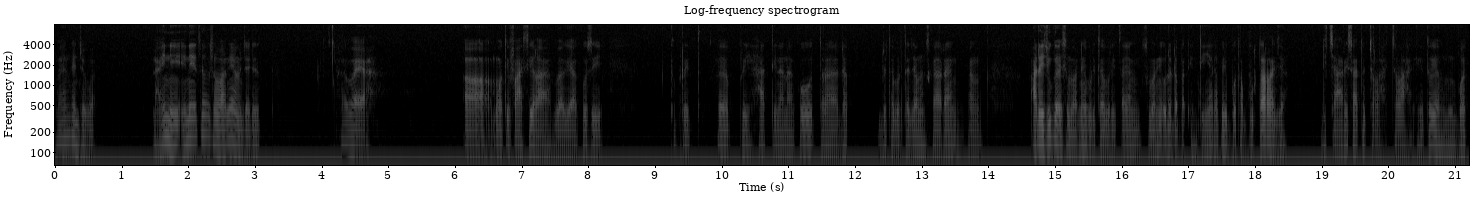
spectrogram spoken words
Bayangkan coba. Nah ini ini itu sebenarnya menjadi apa ya uh, motivasi lah bagi aku sih. Keprihatinan aku terhadap berita-berita zaman sekarang yang ada juga sebenarnya berita-berita yang sebenarnya udah dapat intinya tapi diputar-putar aja. Dicari satu celah-celah itu yang membuat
